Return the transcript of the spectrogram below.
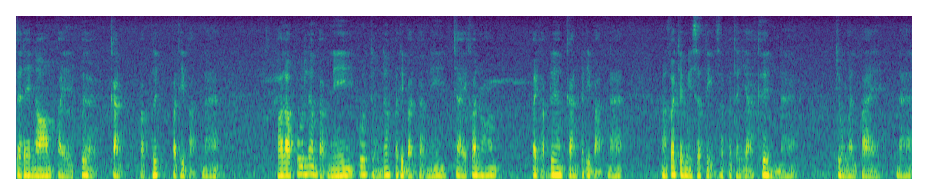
จะได้น้อมไปเพื่อการประพฤติปฏิบัตินะฮะพอเราพูดเรื่องแบบนี้พูดถึงเรื่องปฏิบัติแบบนี้ใจก็น้อมไปกับเรื่องการปฏิบัตินะฮะมันก็จะมีสติสัมปชัญญะขึ้นนะฮะจูงกันไปนะฮะ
